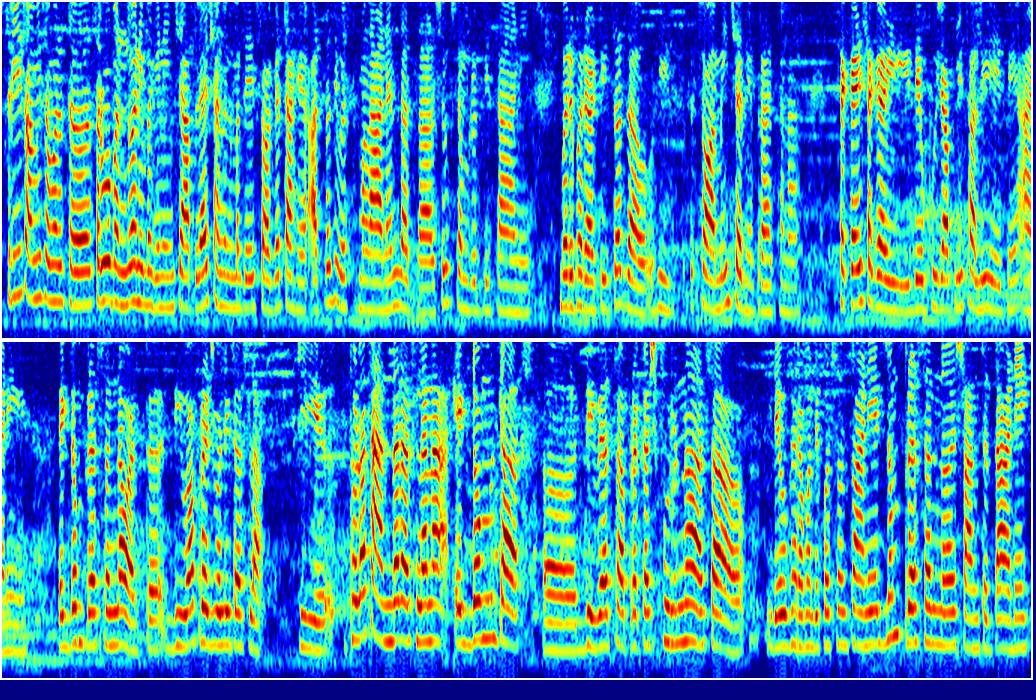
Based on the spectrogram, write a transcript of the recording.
श्री स्वामी समर्थ सर्व बंधू आणि भगिनींचे आपल्या चॅनलमध्ये स्वागत आहे. आजचा दिवस तुम्हाला आनंदाचा सुख समृद्धीचा आणि भरभराटीचा जाव हीच स्वामी चरणी प्रार्थना. सकाळी सकाळी देवपूजा आपली चालू येते आणि एकदम प्रसन्न वाटतं. दिवा प्रज्वलित असला की थोडासा अंधार असला ना एकदम त्या दिव्याचा प्रकाश पूर्ण असा देवघरामध्ये पसरतो आणि एकदम प्रसन्न शांतता आणि एक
